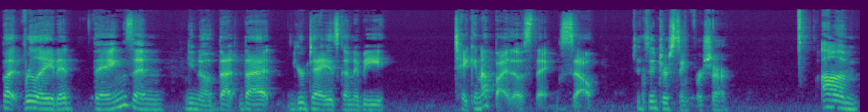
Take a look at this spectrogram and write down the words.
but related things and you know that that your day is going to be taken up by those things. So, it's interesting for sure. Um,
